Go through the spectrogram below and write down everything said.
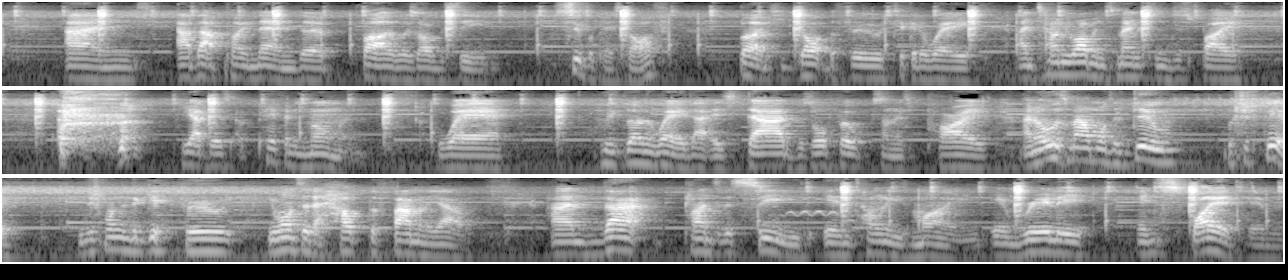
And at that point, then the father was obviously super pissed off, but he got the food, took it away, and Tony Robbins mentioned just by he had this epiphany moment where he was blown away that his dad was all focused on his pride, and all this man wanted to do was just give. He just wanted to give food. He wanted to help the family out, and that planted a seed in Tony's mind. It really inspired him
